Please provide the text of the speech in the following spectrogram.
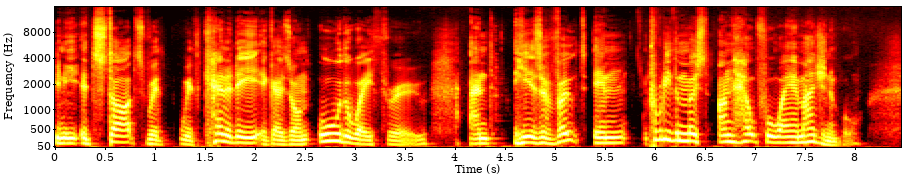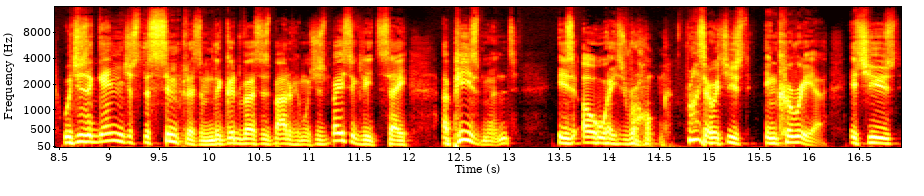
You know, it starts with with Kennedy. It goes on all the way through, and he is evoked in probably the most unhelpful way imaginable, which is again just the simplism, the good versus bad of him, which is basically to say appeasement is always wrong. Right. So it's used in Korea, it's used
